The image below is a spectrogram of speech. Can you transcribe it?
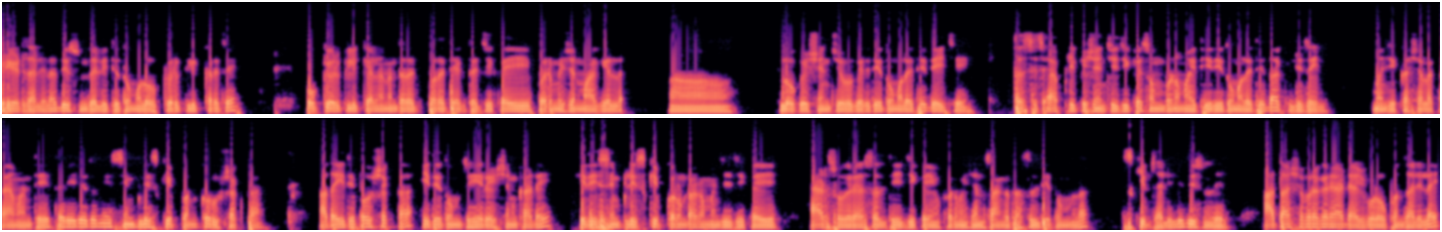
क्रिएट झालेला दिसून जाईल. इथे तुम्हाला ओकेवर क्लिक करायचं आहे. ओकेवर क्लिक केल्यानंतर परत एकदा जे काही परमिशन मागेल लोकेशनचे वगैरे ते तुम्हाला इथे द्यायचे आहे. तसेच ॲप्लिकेशनची जी काही संपूर्ण माहिती आहे ती तुम्हाला इथे दाखवली जाईल. म्हणजे कशाला काय म्हणते तर इथे तुम्ही सिम्पली स्किप पण करू शकता. आता इथे पाहू शकता इथे तुमचं हे रेशन कार्ड आहे. इथे सिम्पली स्किप करून टाका म्हणजे जी काही ॲड्स वगैरे असेल ती जी काही इन्फॉर्मेशन सांगत असेल ती तुम्हाला स्किप झालेली दिसून जाईल. आता अशा प्रकारे हा डॅशबोर्ड ओपन झालेला आहे.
